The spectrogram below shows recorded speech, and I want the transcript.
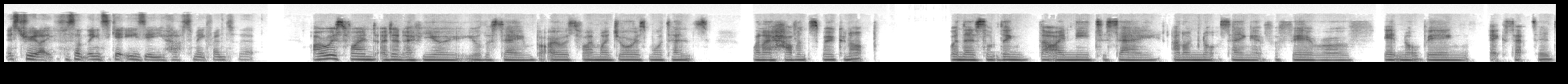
It's true. Like for something to get easier, you have to make friends with it. I always find I don't know if you you're the same, but I always find my jaw is more tense when I haven't spoken up, when there's something that I need to say and I'm not saying it for fear of it not being accepted,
